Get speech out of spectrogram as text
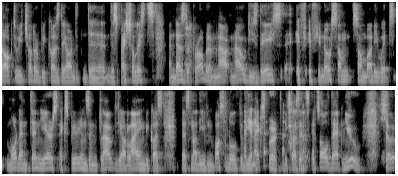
talk to each other because they are the the, the specialists. And that's yeah. the problem. Now now these days if if you know some somebody with more than 10 years experience in cloud they are lying because that's not even possible to be an expert because it's it's all that new. So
